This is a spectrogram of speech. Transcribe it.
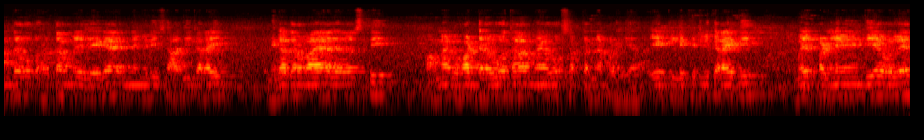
अंदर वो घर था मुझे ले गया इनने मेरी शादी कराई निकाह करवाया ज़बरदस्ती। और मैं बहुत डर हुआ था मैं वो सब करना पड़ गया। एक लिखित भी कराई थी। मुझे पढ़ने नहीं दिया बोले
